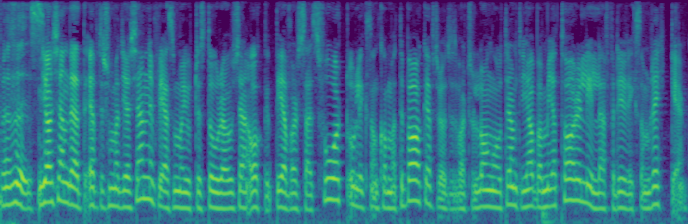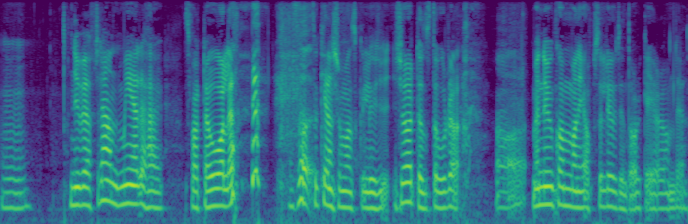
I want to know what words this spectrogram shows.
precis. Jag kände att eftersom att jag känner flera som har gjort det stora och, känner, och det har varit så svårt att liksom komma tillbaka efteråt, det har varit så lång återhämtning. Jag bara, men jag tar det lilla för det liksom räcker. Nu i efterhand med det här svarta hålet Så, så kanske man skulle kört den stora. ja, Men nu kommer man ju absolut inte orka göra om det.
